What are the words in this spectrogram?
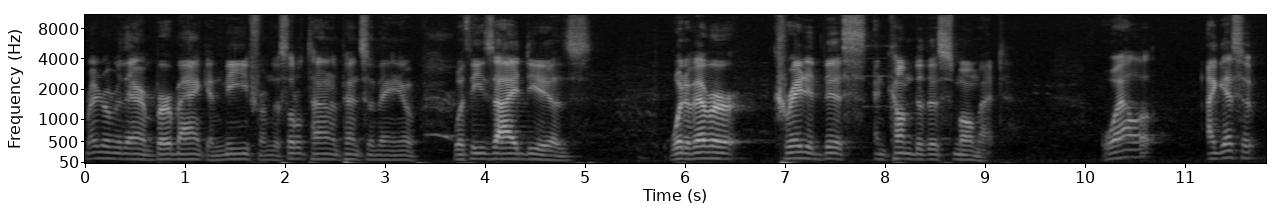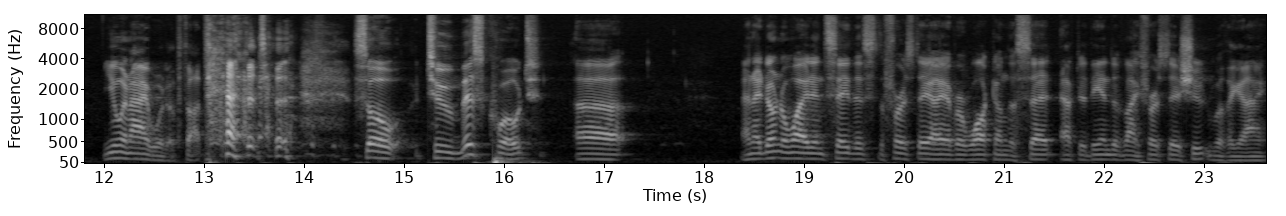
right over there in Burbank and me from this little town in Pennsylvania with these ideas? would have ever created this and come to this moment? Well, I guess it, you and I would have thought that. so to misquote, uh, and I don't know why I didn't say this the first day I ever walked on the set after the end of my first day shooting with a guy,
